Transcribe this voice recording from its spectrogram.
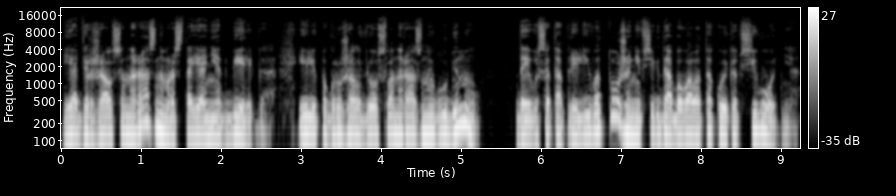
я держался на разном расстоянии от берега или погружал весла на разную глубину, да и высота прилива тоже не всегда бывала такой, как сегодня,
